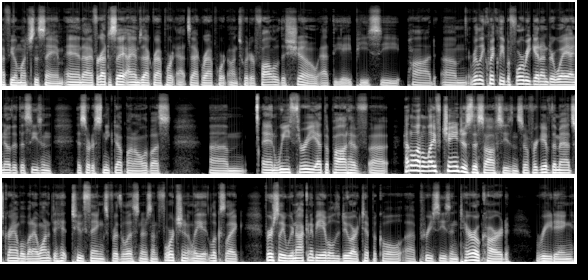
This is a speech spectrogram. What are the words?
I feel much the same. And I forgot to say, I am Zach Rapport at Zach Rapport on Twitter. Follow the show at the APC Pod. Um, really quickly, before we get underway, I know that the season has sort of sneaked up on all of us. Um, and we three at the pod have uh, had a lot of life changes this offseason, so forgive the mad scramble, but I wanted to hit two things for the listeners. Unfortunately, it looks like, firstly, we're not going to be able to do our typical uh, preseason tarot card reading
